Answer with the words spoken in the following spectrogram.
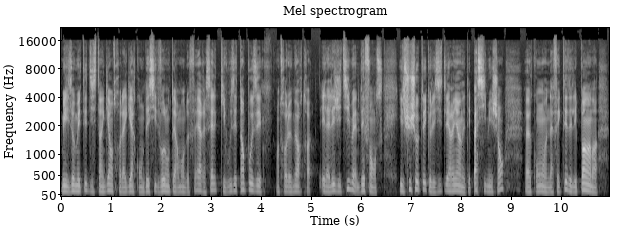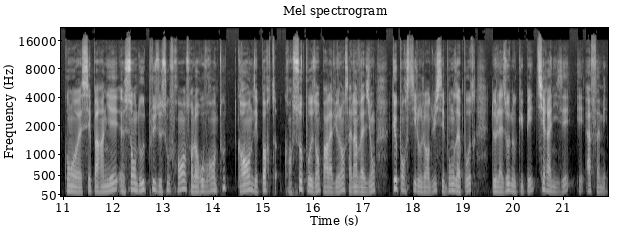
mais ils omettaient de distinguer entre la guerre qu'on décide volontairement de faire et celle qui vous est imposée, entre le meurtre et la légitime défense. Il chuchotait que les hitlériens n'étaient pas si méchants, euh, qu'on affectait de les peindre, qu'on euh, s'épargnait euh, sans doute plus de souffrance en leur ouvrant toutes grandes les portes qu'en s'opposant par la violence à l'invasion. Que pensent-ils aujourd'hui ces bons apôtres de la zone occupée, tyrannisée et affamée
